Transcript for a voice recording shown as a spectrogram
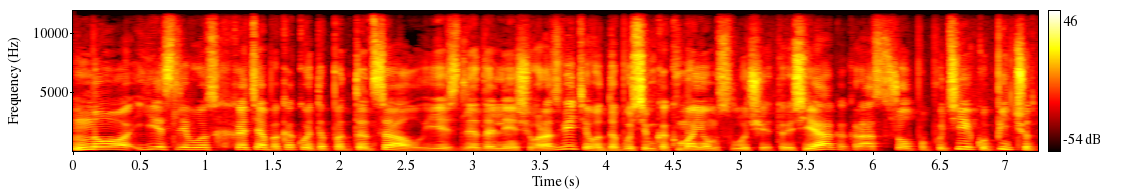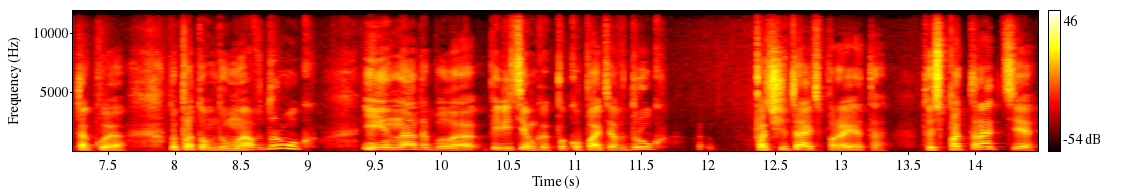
Но если у вас хотя бы какой-то потенциал есть для дальнейшего развития, вот, допустим, как в моем случае, то есть я как раз шел по пути купить что-то такое, но потом думаю, а вдруг? И надо было перед тем, как покупать, а вдруг, почитать про это. То есть потратьте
